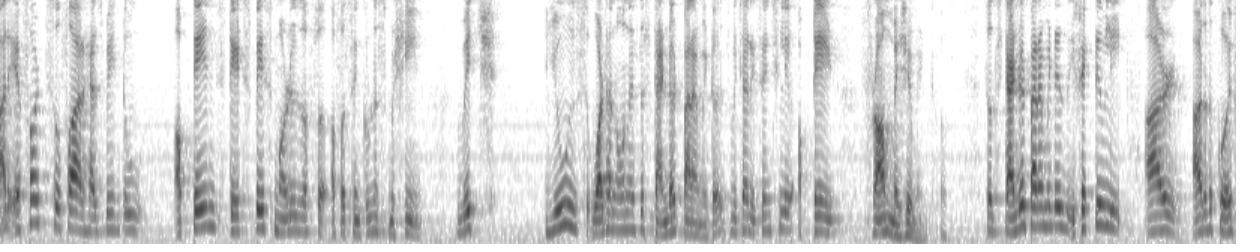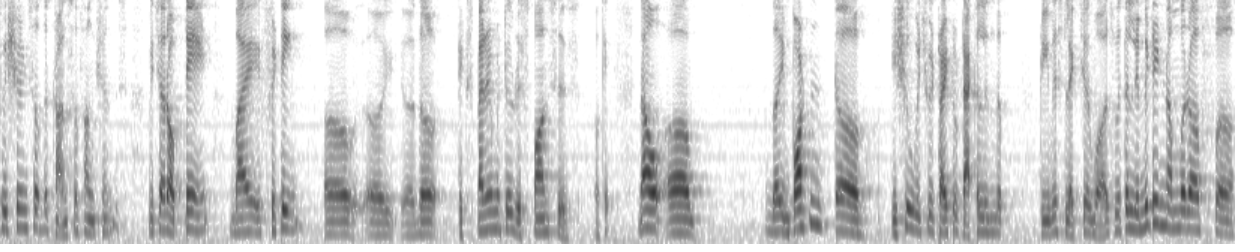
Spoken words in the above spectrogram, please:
our effort so far has been to obtain state space models of a, of a synchronous machine, which use what are known as the standard parameters, which are essentially obtained from measurement. Okay. So, the standard parameters effectively are, are the coefficients of the transfer functions, which are obtained by fitting uh, uh, the experimental responses. Okay. Now, uh, the important uh, issue which we tried to tackle in the previous lecture was with a limited number of uh,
